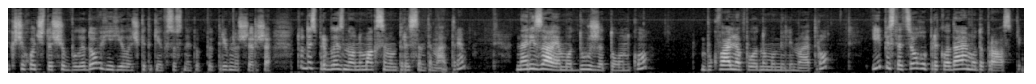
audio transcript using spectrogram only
Якщо хочете, щоб були довгі гілочки, такі як сосни, то потрібно ширше. Тут десь приблизно ну, максимум 3 см. Нарізаємо дуже тонко, буквально по 1 мм, і після цього прикладаємо до праски.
